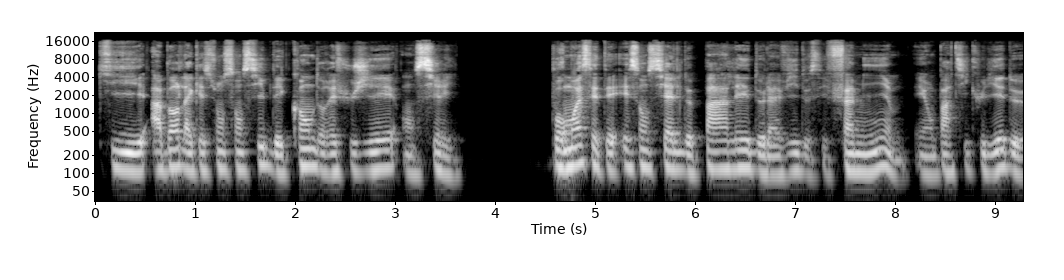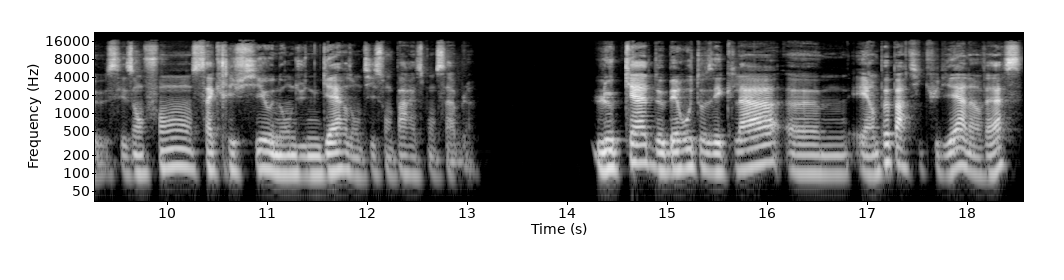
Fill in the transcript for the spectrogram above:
qui aborde la question sensible des camps de réfugiés en Syrie. Pour moi, c'était essentiel de parler de la vie de ces familles et en particulier de ces enfants sacrifiés au nom d'une guerre dont ils ne sont pas responsables. Le cas de Beyrouth aux éclats euh, est un peu particulier à l'inverse.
